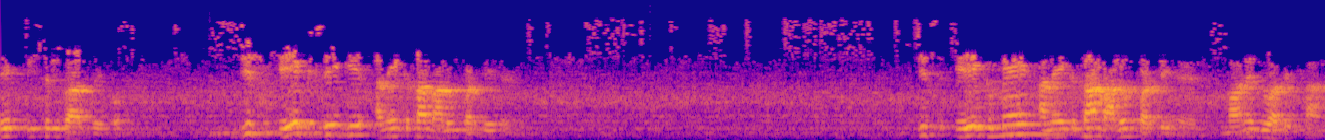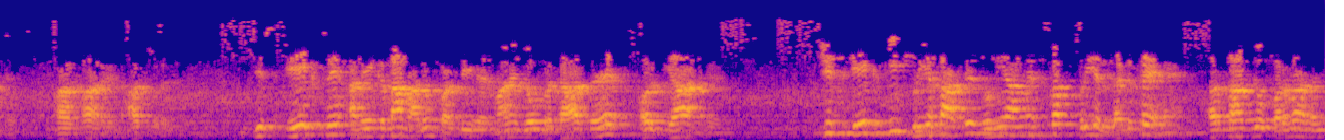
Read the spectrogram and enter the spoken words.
एक तीसरी बात देखो, जिस एक से ये अनेकता मालूम पड़ती है, जिस एक में अनेकता मालूम पड़ती है, माने जो अधिष्ठान है, आधार है आश्र है, जिस एक से अनेकता मालूम पड़ती है, माने जो प्रकाश है और ज्ञान है जिस एक की प्रियता से दुनिया में सब प्रिय लगते हैं, अर्थात जो परमानंद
